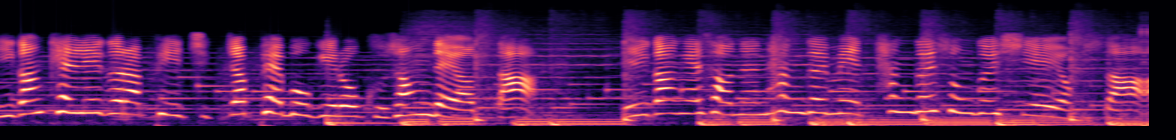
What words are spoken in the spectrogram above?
2강 캘리그라피 직접 해보기로 구성되었다. 1강에서는 한글 및 한글 손글씨의 역사.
